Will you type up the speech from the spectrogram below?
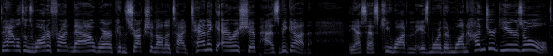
To Hamilton's waterfront now, where construction on a Titanic-era ship has begun. The SS Keewatin is more than 100 years old.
